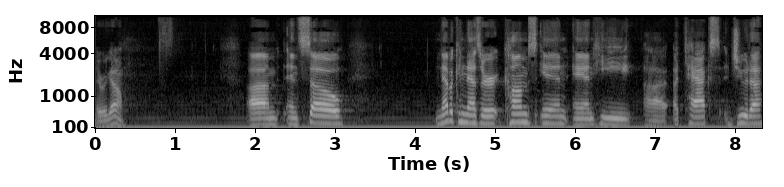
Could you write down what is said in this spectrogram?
There we go. Um, and so Nebuchadnezzar comes in and he uh, attacks Judah.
